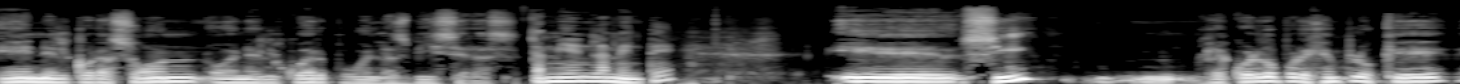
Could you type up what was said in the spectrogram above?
en el corazón o en el cuerpo o en las vísceras. ¿También la mente? Eh, sí, recuerdo por ejemplo que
